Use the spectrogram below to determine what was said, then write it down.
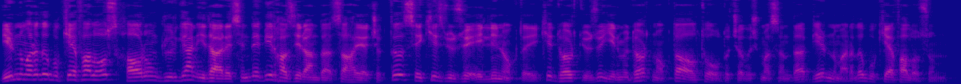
Bir numaralı Bukefalos Harun Gürgen idaresinde 1 Haziran'da sahaya çıktı. 800'ü 50.2, 400'ü 24.6 oldu çalışmasında bir numaralı Bukefalos'un.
